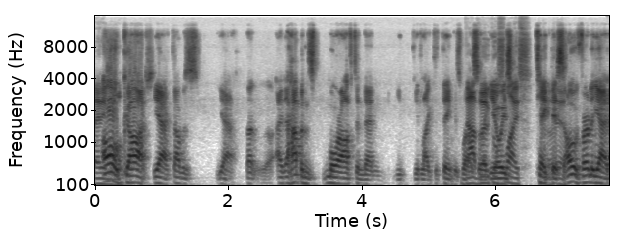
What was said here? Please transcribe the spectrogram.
oh, anymore. Oh God, yeah, that was yeah. That, uh, it happens more often than you, you'd like to think as well. that so you always slice. take Oh, this. yeah. Oh, further, yeah,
